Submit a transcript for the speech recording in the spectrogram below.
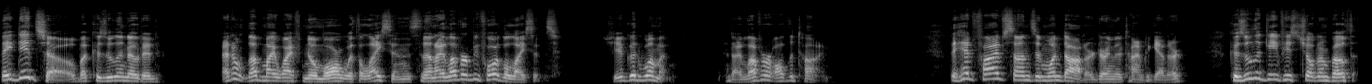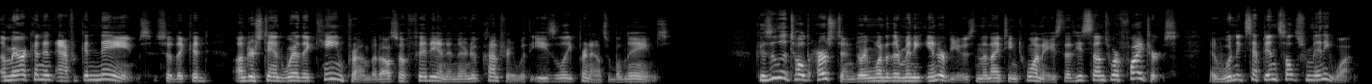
They did so, but Kossola noted, I don't love my wife no more with a license than I love her before the license. She a good woman, and I love her all the time. They had five sons and one daughter during their time together. Kossola gave his children both American and African names so they could understand where they came from, but also fit in in their new country with easily pronounceable names. Kossola told Hurston during one of their many interviews in the 1920s that his sons were fighters and wouldn't accept insults from anyone.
